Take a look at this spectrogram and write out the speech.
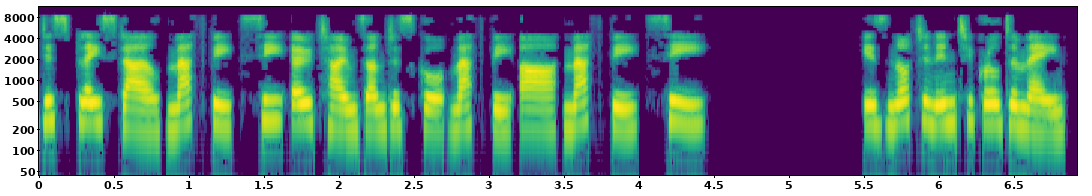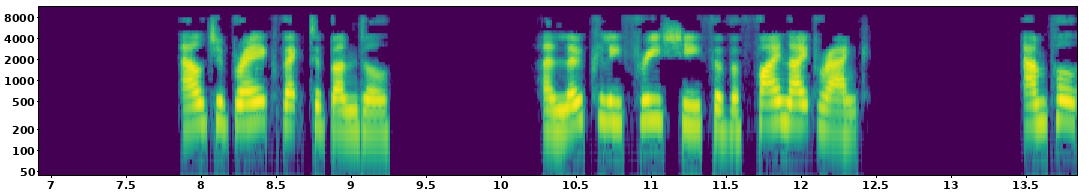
Display style math b c o times underscore math b r math b c is not an integral domain. Algebraic vector bundle. A locally free sheaf of a finite rank. Ample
